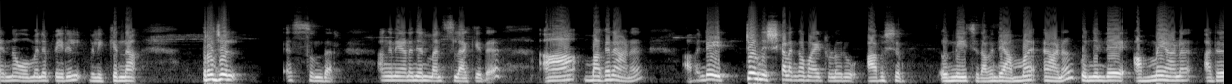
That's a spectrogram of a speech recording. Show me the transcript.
എന്ന ഓമന പേരിൽ വിളിക്കുന്ന പ്രജ്വൽ എസ് സുന്ദർ. അങ്ങനെയാണ് ഞാൻ മനസ്സിലാക്കിയത്. ആ മകനാണ് അവന്റെ ഏറ്റവും നിഷ്കളങ്കമായിട്ടുള്ള ഒരു ആവശ്യം ഉന്നയിച്ചത്. അവന്റെ അമ്മ ആണ് കുഞ്ഞിന്റെ അമ്മയാണ് അത്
